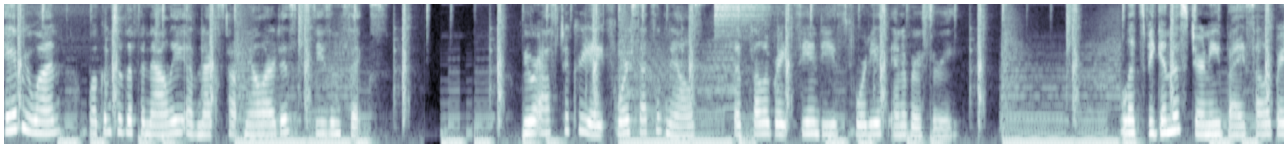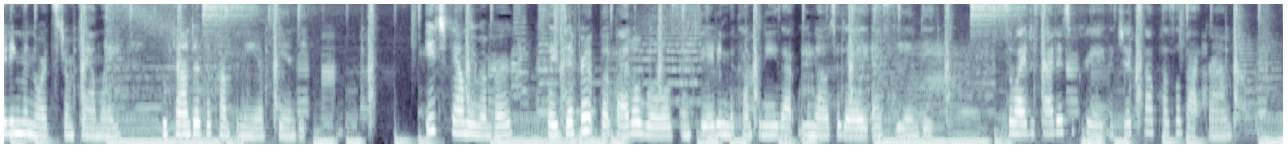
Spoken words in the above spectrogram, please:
Hey everyone! Welcome to the finale of Next Top Nail Artist Season 6. We were asked to create four sets of nails that celebrate CND's 40th anniversary. Let's begin this journey by celebrating the Nordstrom family, who founded the company of CND. Each family member played different but vital roles in creating the company that we know today as CND. So I decided to create a jigsaw puzzle background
